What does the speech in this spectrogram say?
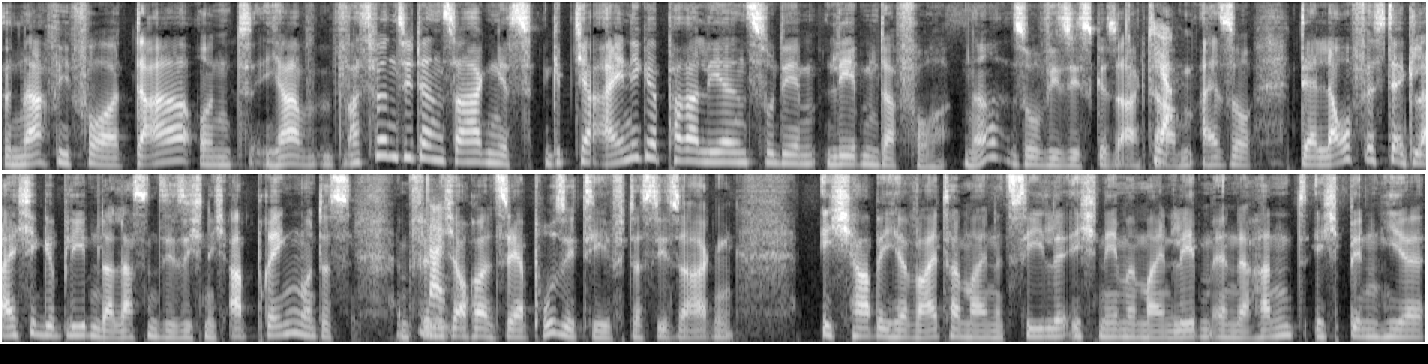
nach wie vor da und ja, was würden Sie denn sagen? Es gibt ja einige Parallelen zu dem Leben davor, ne? so wie Sie es gesagt ja. haben. Also der Lauf ist der gleiche geblieben, da lassen Sie sich nicht abbringen und das empfinde Nein. ich auch als sehr positiv, dass Sie sagen, ich habe hier weiter meine Ziele, ich nehme mein Leben in der Hand, ich bin hier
